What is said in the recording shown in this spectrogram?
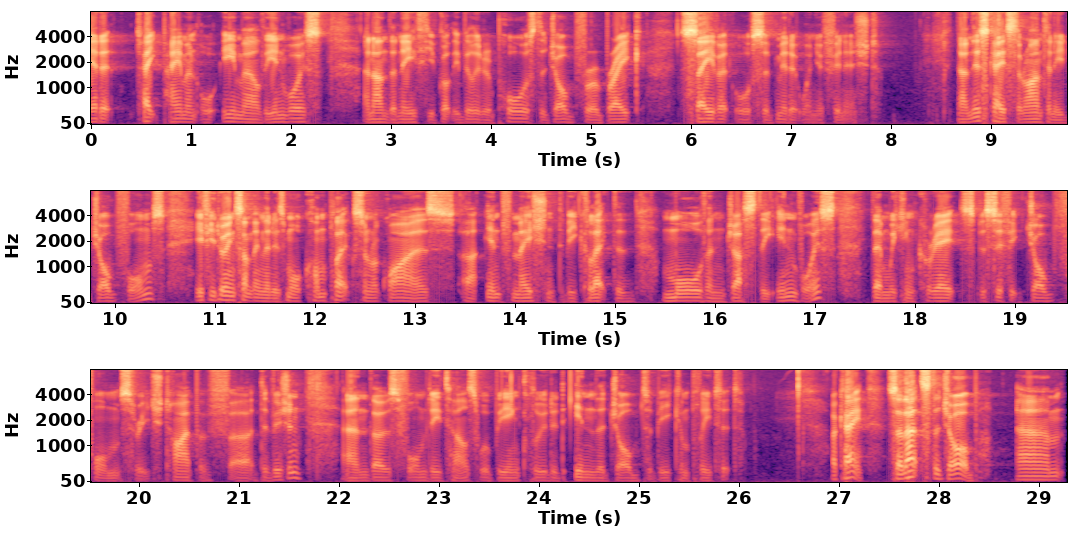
edit, take payment or email the invoice and underneath you've got the ability to pause the job for a break, save it or submit it when you're finished. Now in this case there aren't any job forms. If you're doing something that is more complex and requires uh, information to be collected more than just the invoice, then we can create specific job forms for each type of uh, division and those form details will be included in the job to be completed. Okay, so that's the job. Um,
